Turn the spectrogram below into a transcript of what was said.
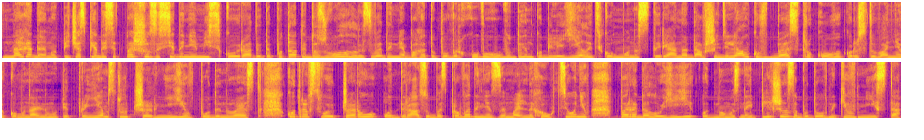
Нагадаємо, під час 51-го засідання міської ради депутати дозволили зведення багатоповерхового будинку біля Єлицького монастиря, надавши ділянку в безстрокове користування комунальному підприємству Чернігів Будинвест, котре в свою чергу одразу без проведення земельних аукціонів передало її одному з найбільших забудовників міста,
